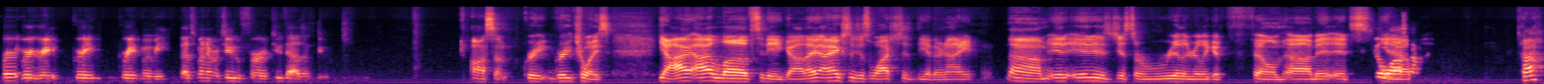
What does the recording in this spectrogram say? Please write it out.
great, great, great, great, great movie. That's my number two for 2002. Awesome, great, great choice. Yeah, I, I love City of God. I, I, actually just watched it the other night. Um, it, it is just a really, really good film. Um, it, it's still awesome. Know, huh?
